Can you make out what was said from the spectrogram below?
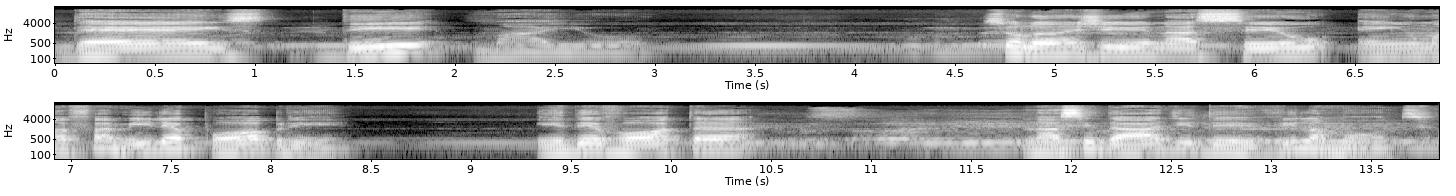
10 de maio. Solange nasceu em uma família pobre e devota na cidade de Villamont,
